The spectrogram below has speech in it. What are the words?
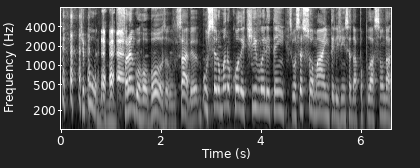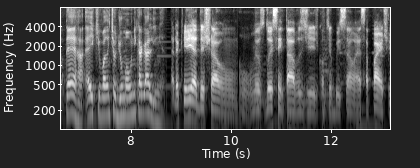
tipo frango robô, sabe? O ser humano coletivo, ele tem... Se você somar a inteligência da população da Terra, é equivalente ao de uma única galinha. Cara, eu queria deixar um, um- meus dois centavos de, de contribuição a essa parte,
